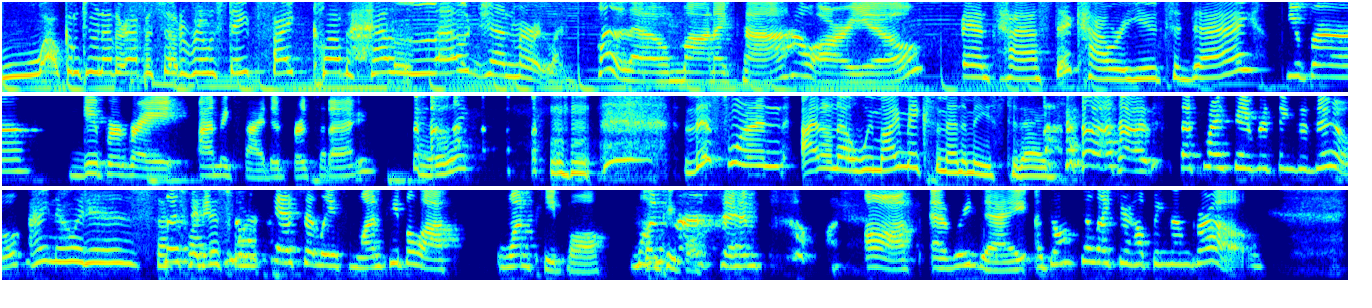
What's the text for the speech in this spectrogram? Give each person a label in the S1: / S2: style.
S1: Welcome to another episode of Real Estate Fight Club. Hello, Jen Mertland.
S2: Hello, Monica. How are you?
S1: Fantastic. How are you today?
S2: Super duper great. I'm excited for today.
S1: Really? this one, I don't know. We might make some enemies today.
S2: That's my favorite thing to do.
S1: I know it is. That's
S2: Listen,
S1: why this works.
S2: piss at least one people off, one people, one,
S1: One people.
S2: person off every day. I don't feel like you're helping them grow.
